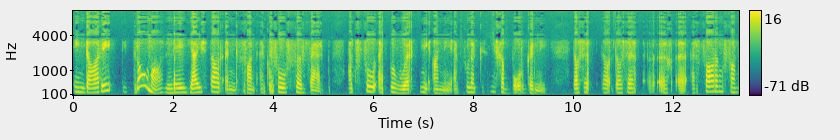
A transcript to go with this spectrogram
En daardie die trauma lê juist daarin van ek voel verwerp. Ek voel ek behoort nie aan nie. Ek voel ek is nie geborge nie. Daar's 'n daar's 'n ervaring van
